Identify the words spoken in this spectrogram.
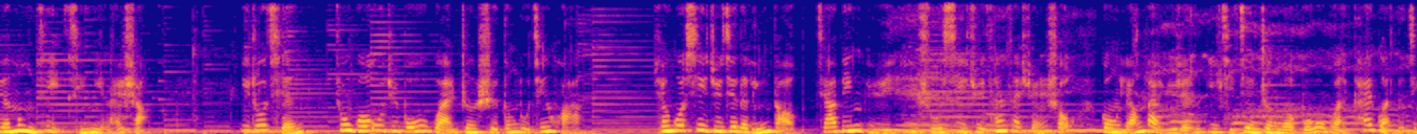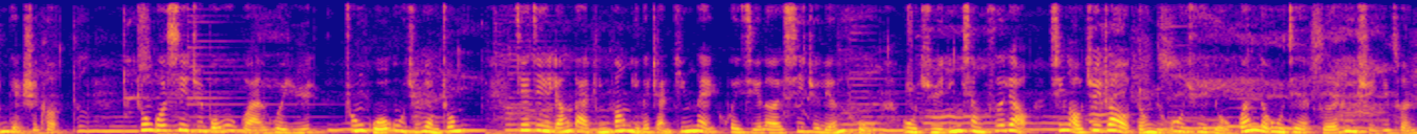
圆梦记，请你来赏。一周前，中国物剧博物馆正式登陆金华，全国戏剧界的领导、嘉宾与艺术戏剧参赛选手共两百余人一起见证了博物馆开馆的经典时刻。中国戏剧博物馆位于中国物剧院中，接近两百平方米的展厅内汇集了戏剧脸谱、物剧音像资料、新老剧照等与物剧有关的物件和历史遗存。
